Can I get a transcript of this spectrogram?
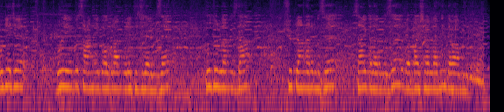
Bu gece burayı, bu sahneyi dolduran üreticilerimize huzurlarınızda şükranlarımızı, saygılarımızı ve başarılarının devamını diliyorum.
